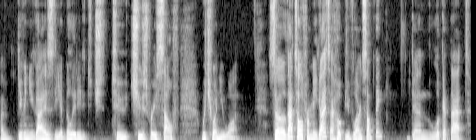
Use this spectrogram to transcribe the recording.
I've given you guys the ability to, ch- to choose for yourself which one you want. So that's all from me, guys. I hope you've learned something. You can look at that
